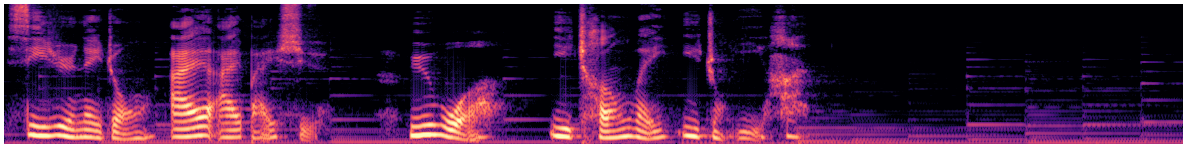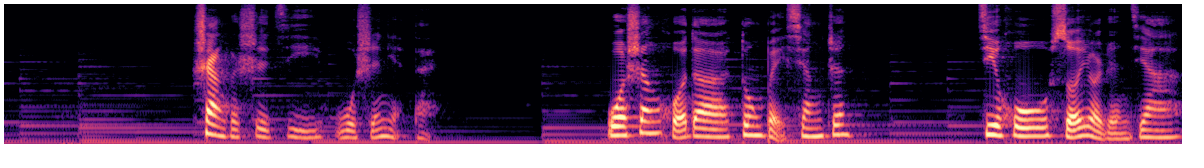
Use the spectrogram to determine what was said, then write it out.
昔日那种皑皑白雪，与我已成为一种遗憾。上个世纪五十年代，我生活的东北乡镇。几乎所有人家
